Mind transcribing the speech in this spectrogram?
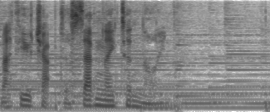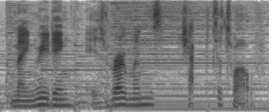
Matthew chapter 7, 8, and 9. The main reading is Romans chapter 12.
